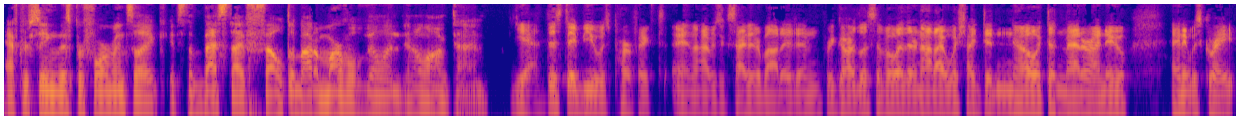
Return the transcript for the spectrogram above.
After seeing this performance, like it's the best I've felt about a Marvel villain in a long time yeah, this debut was perfect and I was excited about it. And regardless of whether or not I wish I didn't know, it doesn't matter. I knew and it was great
